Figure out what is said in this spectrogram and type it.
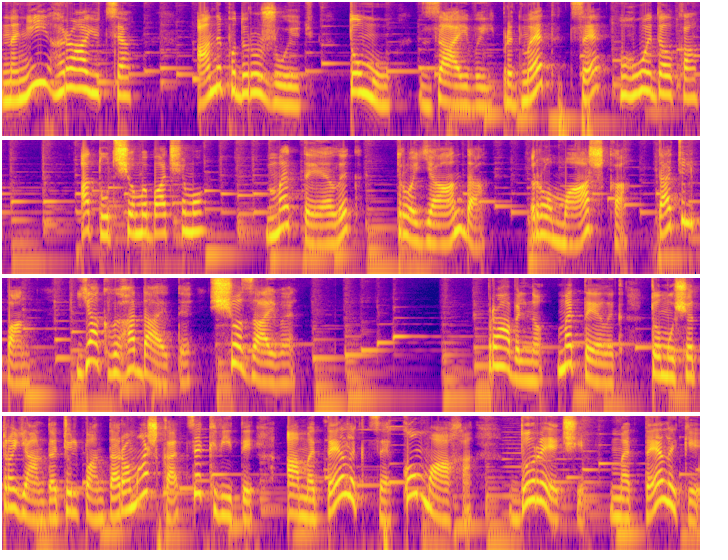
на ній граються, а не подорожують. Тому зайвий предмет це гойдалка. А тут що ми бачимо? Метелик, троянда, ромашка та тюльпан. Як ви гадаєте, що зайве? Правильно, метелик, тому що троянда, тюльпан та ромашка це квіти, а метелик це комаха. До речі, метелики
